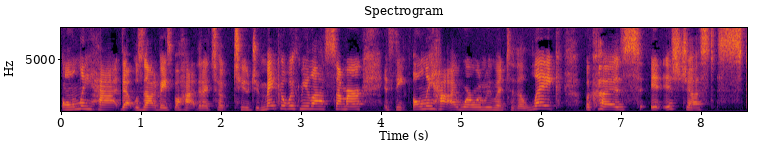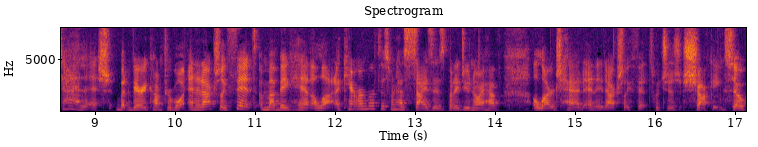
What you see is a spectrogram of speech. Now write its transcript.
only hat that was not a baseball hat that I took to Jamaica with me last summer. It's the only hat I wore when we went to the lake because it is just stylish but very comfortable and it actually fits my big head a lot. I can't remember if this one has sizes, but I do know I have a large head and it actually fits, which is shocking. So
